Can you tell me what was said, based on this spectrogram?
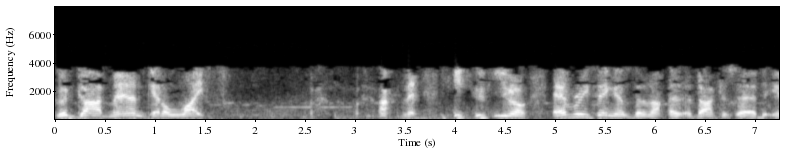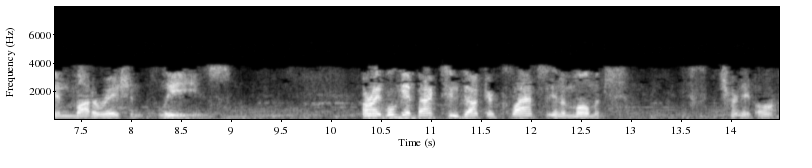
Good God, man, get a life. you, you know, everything, as the uh, doctor said, in moderation, please. All right, we'll get back to Dr. Klatz in a moment. Turn it off.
